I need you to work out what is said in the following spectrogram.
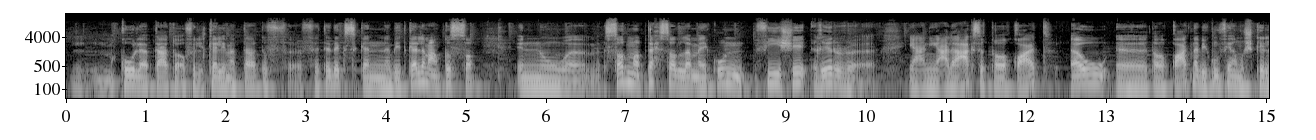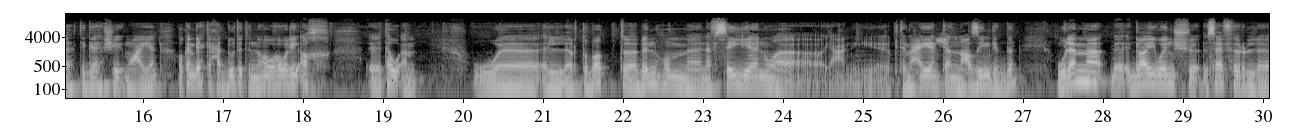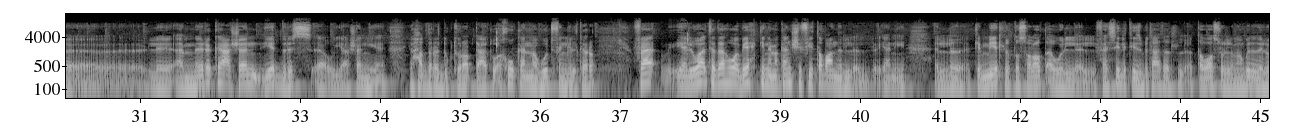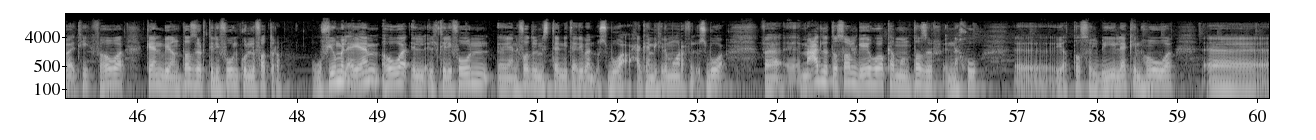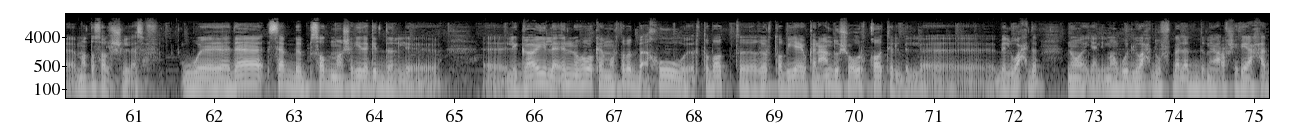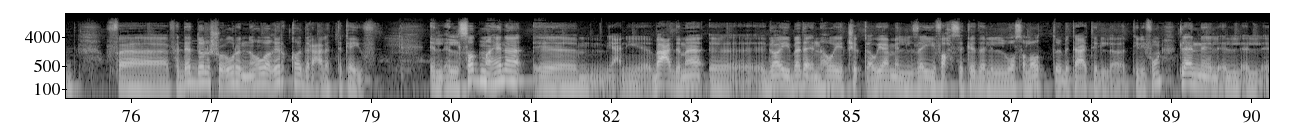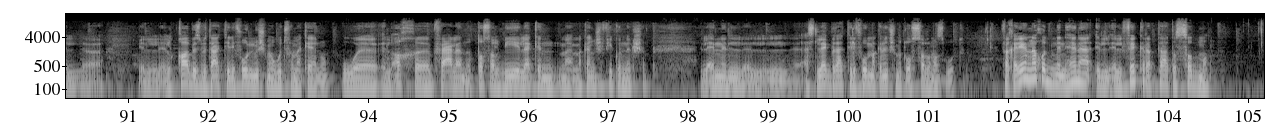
المقولة بتاعته أو في الكلمة بتاعته في تيدكس كان بيتكلم عن قصة إنه الصدمة بتحصل لما يكون في شيء غير يعني على عكس التوقعات أو آه، توقعاتنا بيكون فيها مشكلة تجاه شيء معين. وكان بيحكي حدوتة إن هو هو ليه أخ آه، توأم. والارتباط بينهم نفسيا ويعني اجتماعيا كان عظيم جدا. ولما جاي وينش سافر. لأمريكا عشان يدرس أو عشان يحضر الدكتوراه بتاعته. أخوه كان موجود في إنجلترا. فالوقت ده هو بيحكي إن ما كانش فيه طبعا ال... ال- يعني ال... كمية الاتصالات أو الفاسيلتيز بتاعة التواصل اللي موجودة دلوقتي. فهو كان بينتظر تليفون كل فترة. وفي يوم من الأيام هو ال- التليفون يعني فضل مستني تقريبا أسبوع حاجة كان بيكلمه مره في الأسبوع. فميعاد الاتصال جه وهو كان منتظر إن أخوه يتصل بيه لكن هو آه، ما اتصلش للأسف وده سبب صدمة شديدة جدا آه، لجاي لأنه هو كان مرتبط بأخوه ارتباط آه، غير طبيعي وكان عنده شعور قاتل بال آه، بالوحدة إن هو يعني موجود لوحده في بلد ما يعرفش فيها حد. فده اداله شعور إن هو غير قادر على التكيف ال- الصدمة هنا يعني بعد ما آه، جاي بدأ إن هو يتشيك أو يعمل زي فحص كده للوصلات بتاعة التليفون تلاقي إن ال ال ال ال ال- القابض بتاع التليفون مش موجود في مكانه والأخ فعلا اتصل بيه لكن ما كانش فيه connection لأن ال- ال- الأسلاك بتاعه التليفون ما كانتش متوصلة مظبوط. فخلينا ناخد من هنا ال- الفكرة بتاعة الصدمة.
